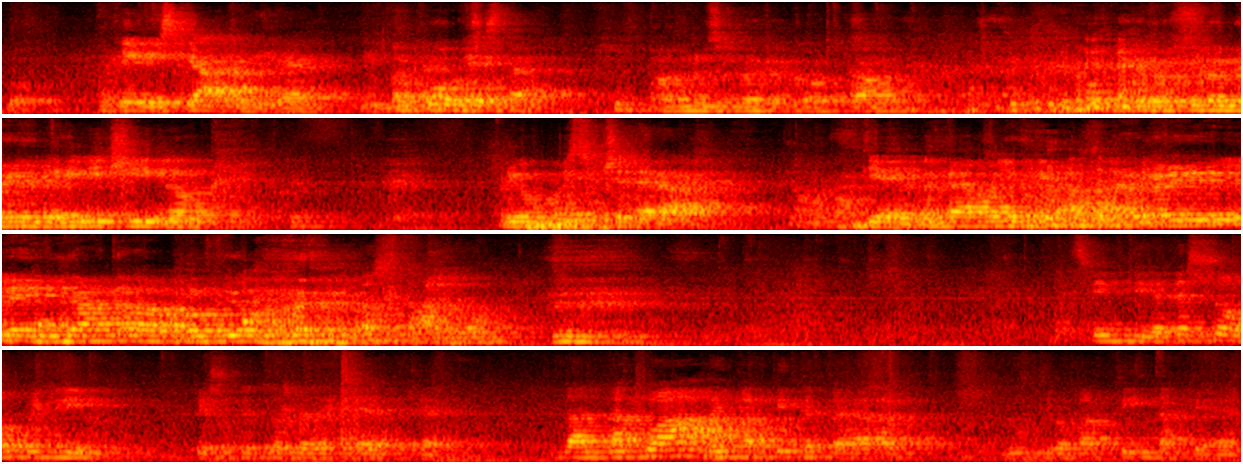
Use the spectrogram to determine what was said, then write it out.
boh, Perché hai rischiato di, eh, di battere la testa. ma non mi sono neanche accorto. No. Perché Eri tranquillamente... vicino. Prima o poi succederà. Tieni, andiamo lì di casa. L'hai l'hai tirata proprio... Bastardo. Senti, adesso quindi penso che tornerete, cioè, la, la tua ripartite per l'ultima partita che è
